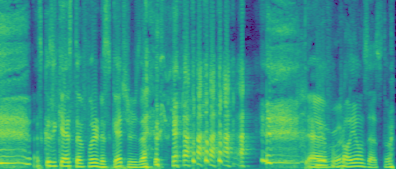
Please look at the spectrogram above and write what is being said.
That's because you can't step foot in the Skechers. Damn, Beautiful bro. probably owns that store.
